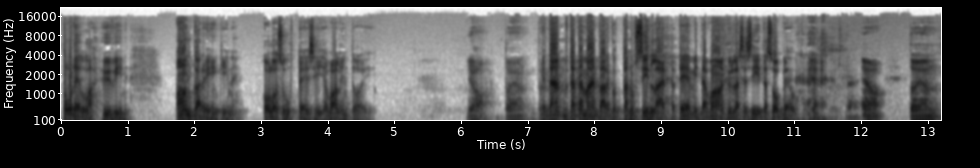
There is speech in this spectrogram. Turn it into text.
todella hyvin ankariinkin olosuhteisiin ja valintoihin. Joo, Toi on, toi ja tämän, tätä mä en tarkoittanut sillä, että tee mitä vaan, kyllä se siitä sopeutuu. Joo, toi on,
